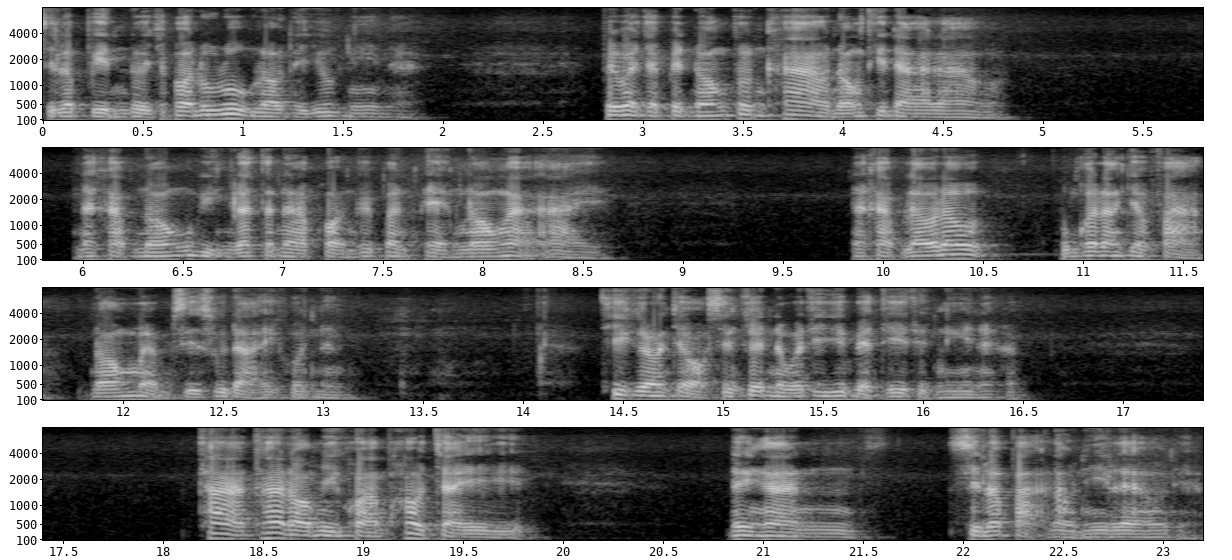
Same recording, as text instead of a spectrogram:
ศิลปิน โดยเฉพาะลูกๆ เราในยุคนี้นะไม่ว่าจะเป็นน้องต้นข้าว น้องธิดาลาวนะครับ น้องวิงรัตนาพรเพชรบันแพงน้องอาอายนะครับ แล้วแล้วผมกำลังจะฝากน้องแหม่มศรีสุดาอีกคนหนึ่ง ที่กำลังจะออกซิงเกิลในวันที่ยี่สิบเอ็ดที่ถึงนี้นะครับ ถ้าถ้าเรามีความเข้าใจในงานศิลปะเหล่านี้แล้วเนี่ย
